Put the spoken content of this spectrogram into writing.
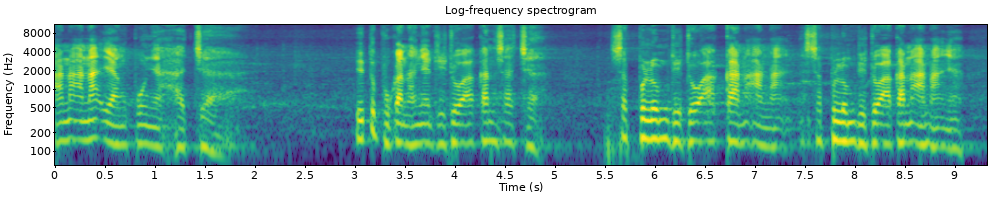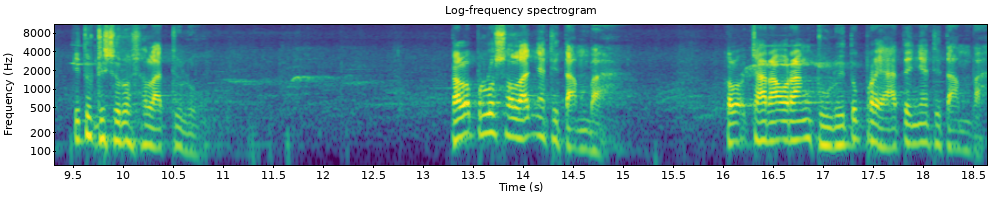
anak-anak yang punya hajat itu bukan hanya didoakan saja. Sebelum didoakan anak, sebelum didoakan anaknya, itu disuruh sholat dulu. Kalau perlu sholatnya ditambah. Kalau cara orang dulu itu prihatinnya ditambah.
